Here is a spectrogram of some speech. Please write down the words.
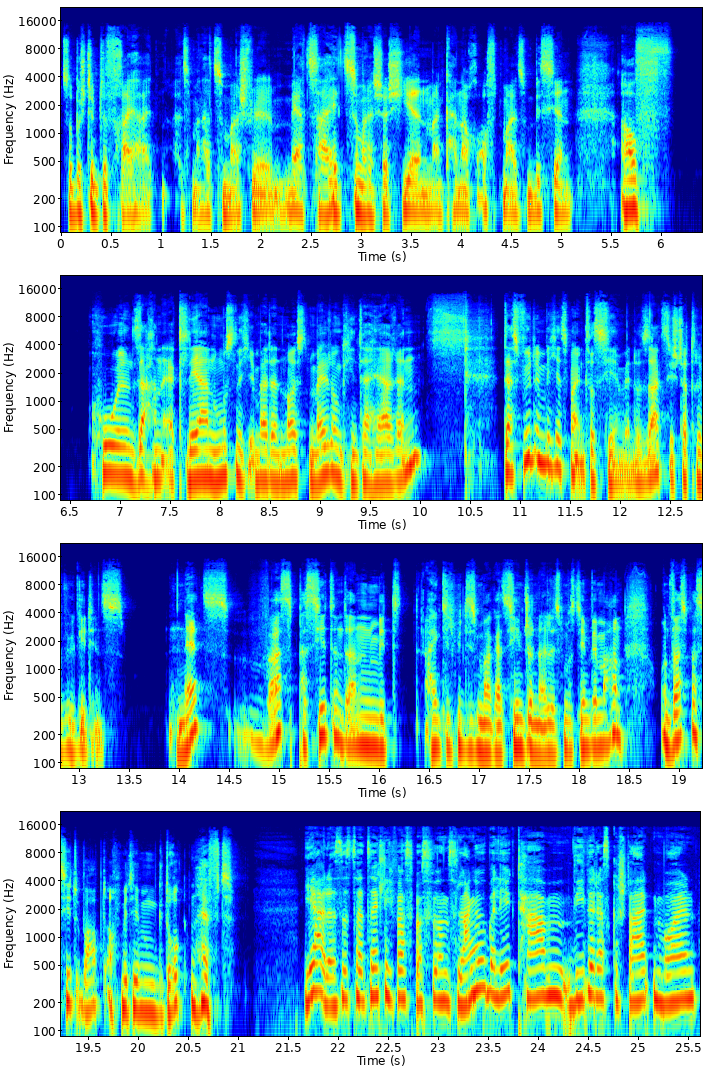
so bestimmte Freiheiten. Also man hat zum Beispiel mehr Zeit zum Recherchieren. Man kann auch oftmals ein bisschen auf holen, Sachen erklären, muss nicht immer der neuesten Meldung hinterherrennen. Das würde mich jetzt mal interessieren, wenn du sagst, die Stadtrevue geht ins Netz, was passiert denn dann mit eigentlich mit diesem Magazinjournalismus, den wir machen? Und was passiert überhaupt auch mit dem gedruckten Heft? Ja, das ist tatsächlich was, was wir uns lange überlegt haben, wie wir das gestalten wollen.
